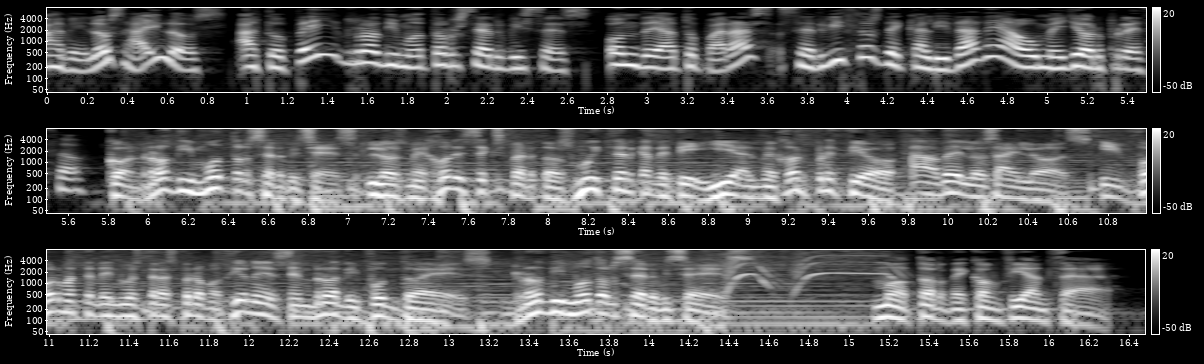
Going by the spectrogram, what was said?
Habelos hailos. Atopei Rodi Motor Services, onde atoparás servizos de calidade ao mellor prezo. Con Rodi Motor Services, los mejores expertos muy cerca de ti y al mejor precio, a velos ailos. Infórmate de nuestras promociones en rodi.es. Rodi Motor Services. Motor de confianza.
